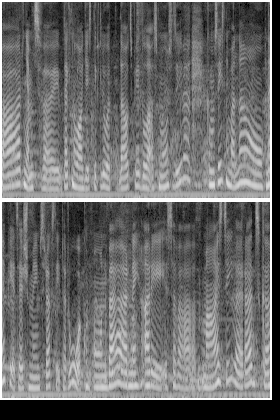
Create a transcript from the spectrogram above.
pārņemts vai tehnoloģijas tik ļoti daudz piedalās mūsu dzīvē, ka mums īstenībā nav nepieciešamības rakstīt ar roku. Un bērni arī savā mājas dzīvē redz, ka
